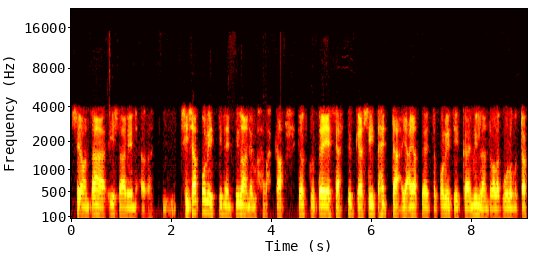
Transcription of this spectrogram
se on tämä Israelin äh, sisäpoliittinen tilanne, vaikka jotkut ei ehkä tykkää siitä, että, ja ajattele, että politiikka ei millään tavalla kuulu, mutta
